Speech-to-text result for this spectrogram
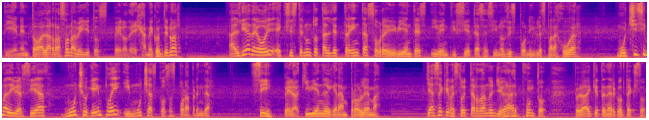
tienen toda la razón amiguitos, pero déjame continuar. Al día de hoy existen un total de 30 sobrevivientes y 27 asesinos disponibles para jugar. Muchísima diversidad, mucho gameplay y muchas cosas por aprender. Sí, pero aquí viene el gran problema. Ya sé que me estoy tardando en llegar al punto, pero hay que tener contexto.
